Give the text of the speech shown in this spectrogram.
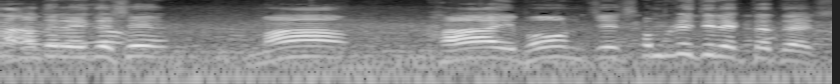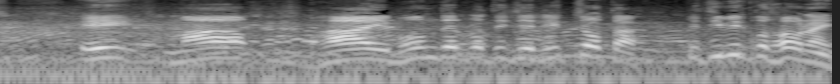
আমাদের এই দেশে মা ভাই বোন যে সমৃদ্ধির একটা দেশ এই মা ভাই বোনদের প্রতি যে হৃদ্রতা পৃথিবীর কোথাও নাই।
